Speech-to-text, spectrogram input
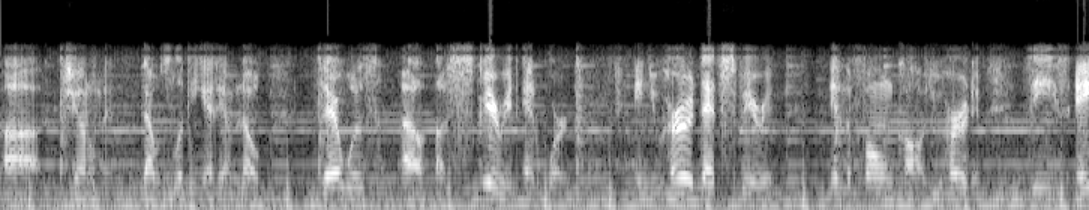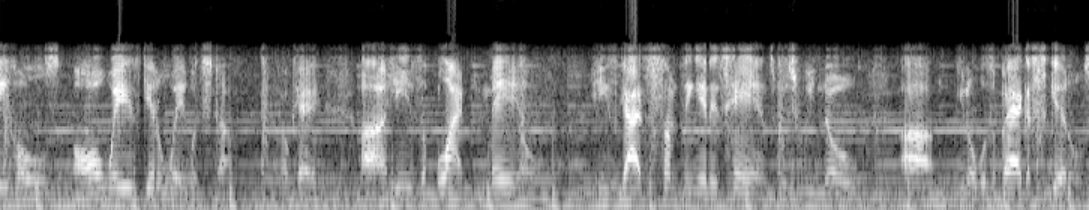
uh, gentleman that was looking at him. No, there was a, a spirit at work. And you heard that spirit in the phone call. You heard it. These a-holes always get away with stuff. Okay? Uh, he's a black male. He's got something in his hands, which we know, uh, you know, was a bag of Skittles.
